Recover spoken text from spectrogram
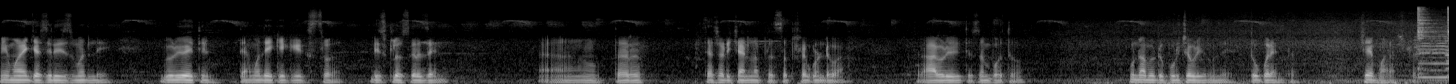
मे महिन्याच्या सिरीजमधले व्हिडिओ येतील त्यामध्ये एक एक एक स्थळ डिस्क्लोज करत जाईन. तर त्यासाठी चॅनल आपलं सबस्क्राईब करून ठेवा. तर हा व्हिडिओ इथे संपवतो. पुन्हा भेटू पुढच्या व्हिडिओमध्ये. तोपर्यंत जय महाराष्ट्र.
